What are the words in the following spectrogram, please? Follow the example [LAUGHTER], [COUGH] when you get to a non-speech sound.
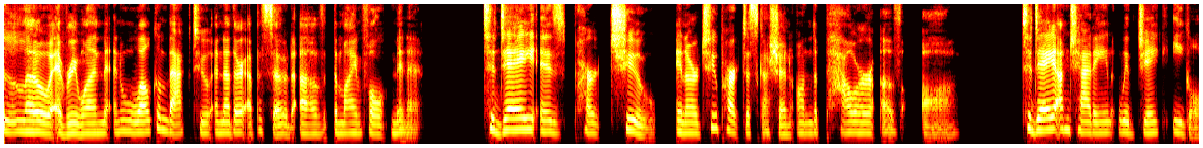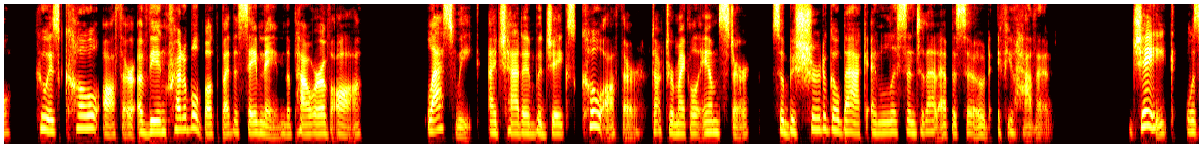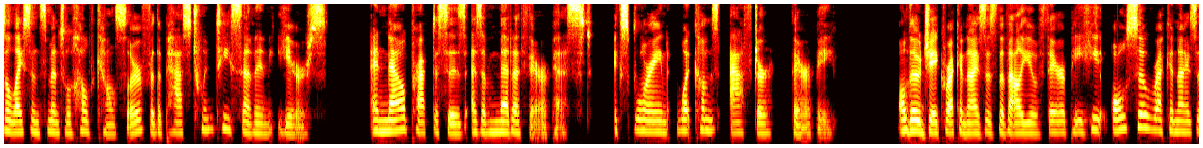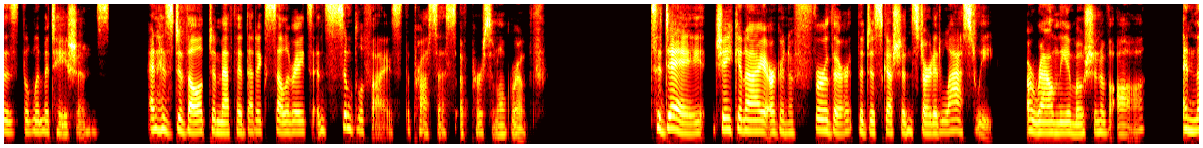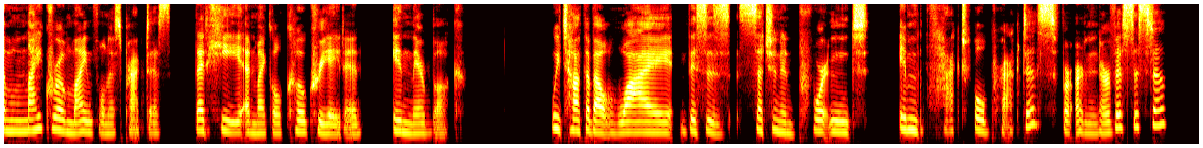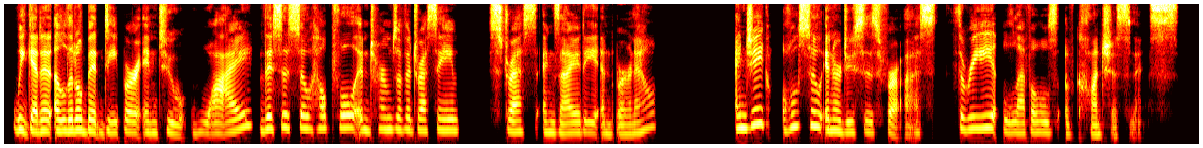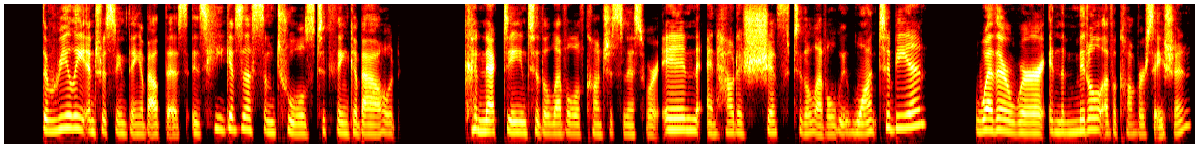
Hello, everyone, and welcome back to another episode of the Mindful Minute. Today is part two in our two part discussion on the power of awe. Today, I'm chatting with Jake Eagle, who is co author of the incredible book by the same name, The Power of Awe. Last week, I chatted with Jake's co author, Dr. Michael Amster, so be sure to go back and listen to that episode if you haven't. Jake was a licensed mental health counselor for the past 27 years and now practices as a meta therapist, exploring what comes after therapy. Although Jake recognizes the value of therapy, he also recognizes the limitations and has developed a method that accelerates and simplifies the process of personal growth. Today, Jake and I are going to further the discussion started last week around the emotion of awe and the micro mindfulness practice that he and Michael co created in their book. We talk about why this is such an important, impactful practice for our nervous system. We get it a little bit deeper into why this is so helpful in terms of addressing stress, anxiety, and burnout. And Jake also introduces for us three levels of consciousness. The really interesting thing about this is he gives us some tools to think about connecting to the level of consciousness we're in and how to shift to the level we want to be in, whether we're in the middle of a conversation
